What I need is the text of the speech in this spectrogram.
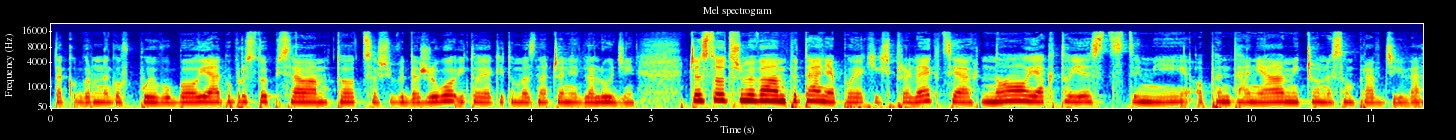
tak ogromnego wpływu, bo ja po prostu opisałam to, co się wydarzyło i to, jakie to ma znaczenie dla ludzi. Często otrzymywałam pytania po jakichś prelekcjach, no jak to jest z tymi opętaniami, czy one są prawdziwe.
